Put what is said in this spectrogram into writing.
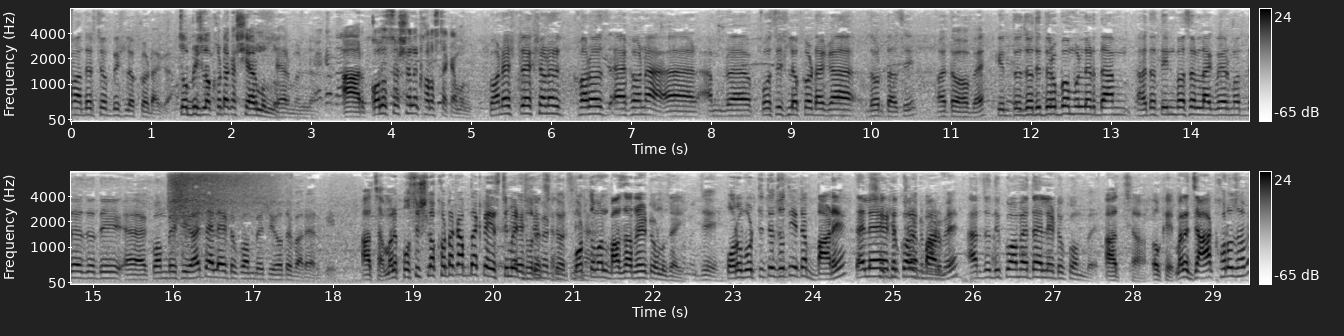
আমাদের চব্বিশ লক্ষ টাকা। চব্বিশ লক্ষ টাকা শেয়ার মূল্য। শেয়ার মূল্য। আর কনস্ট্রাকশনের খরচটা কেমন? কনস্ট্রাকশনের খরচ এখন আমরা পঁচিশ লক্ষ টাকা ধরতেছি। হয়তো হবে। কিন্তু যদি দ্রব্যমূল্যের দাম হয়তো তিন বছর লাগবে এর মধ্যে যদি কম বেশি হয় তাহলে একটু কম বেশি হতে পারে আর কি। আচ্ছা মানে পঁচিশ লক্ষ টাকা আপনি একটা এস্টিমেট ধরেছেন। বর্তমান বাজার রেট অনুযায়ী। পরবর্তীতে যদি এটা বাড়ে তাহলে একটু বাড়বে। আর যদি কমে তাহলে একটু কমবে। আচ্ছা ওকে মানে যা খরচ হবে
